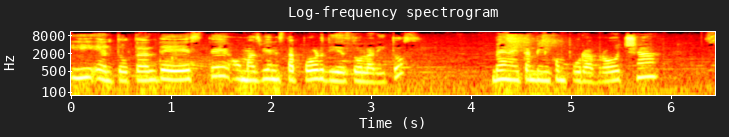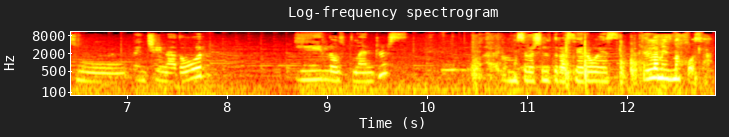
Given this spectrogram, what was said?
Y el total de este, o más bien está por 10 dolaritos. Ven ahí también con pura brocha, su enchinador y los blenders. vamos a ver si el trasero es, es la misma cosa.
